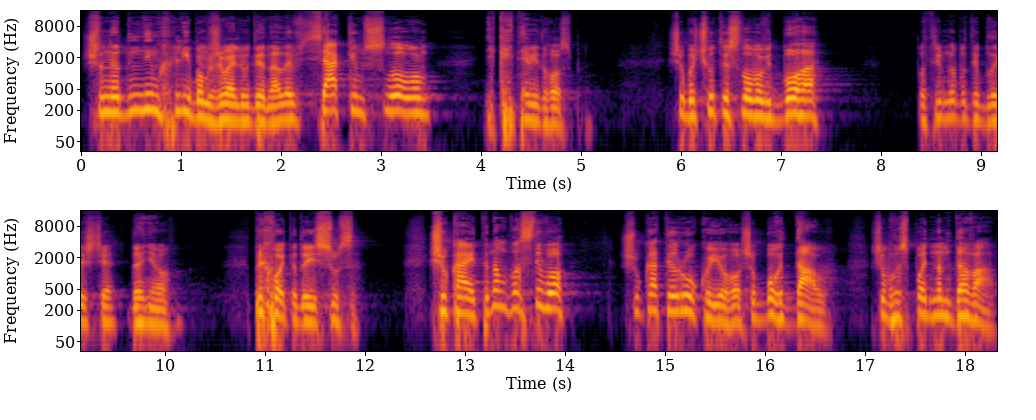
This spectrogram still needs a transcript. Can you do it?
що не одним хлібом живе людина, але всяким словом, яке йде від Господа. Щоб чути слово від Бога, потрібно бути ближче до Нього. Приходьте до Ісуса. Шукайте. Нам властиво шукати руку Його, щоб Бог дав, щоб Господь нам давав.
